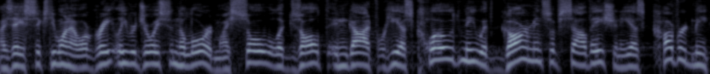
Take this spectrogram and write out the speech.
Isaiah 61, I will greatly rejoice in the Lord. My soul will exalt in God, for he has clothed me with garments of salvation. He has covered me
